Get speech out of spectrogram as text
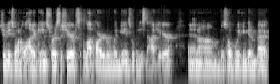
Jimmy's won a lot of games for us this year. It's a lot harder to win games when he's not here, and um, just hoping we can get him back.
